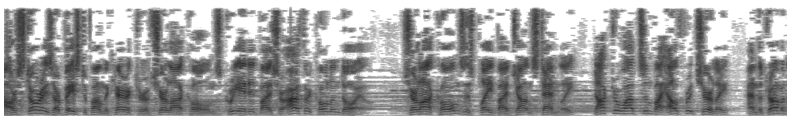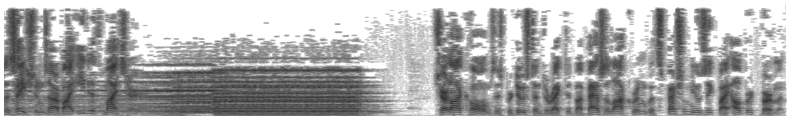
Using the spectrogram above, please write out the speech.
Our stories are based upon the character of Sherlock Holmes created by Sir Arthur Conan Doyle. Sherlock Holmes is played by John Stanley, Dr. Watson by Alfred Shirley, and the dramatizations are by Edith Meiser. Sherlock Holmes is produced and directed by Basil Loughrane with special music by Albert Buhrman.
